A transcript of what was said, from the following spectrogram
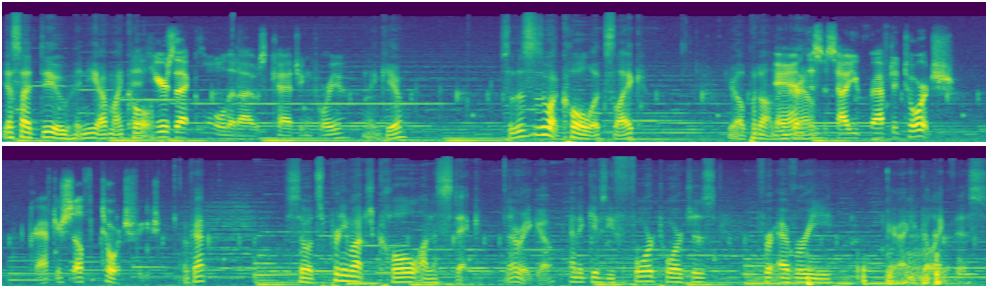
Yes, I do, and you have my coal. And here's that coal that I was catching for you. Thank you. So this is what coal looks like. Here, I'll put it on the ground. And this is how you craft a torch. Craft yourself a torch, Fusion. Okay. So it's pretty much coal on a stick. There we go. And it gives you four torches for every... Here, I can go like this.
